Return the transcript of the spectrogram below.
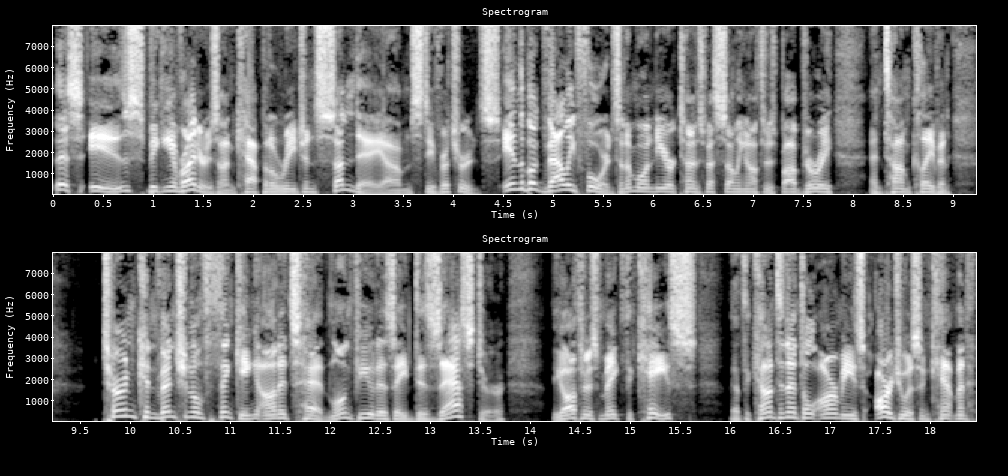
This is Speaking of Writers on Capital Region Sunday. I'm Steve Richards. In the book Valley Forge, the number one New York Times bestselling authors Bob Drury and Tom Clavin turn conventional thinking on its head. Long viewed as a disaster, the authors make the case that the Continental Army's arduous encampment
